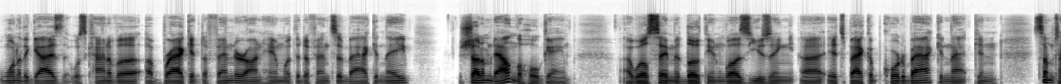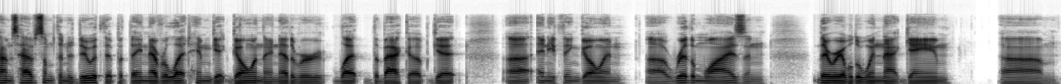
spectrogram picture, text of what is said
one of the guys that was kind of a, a bracket defender on him with the defensive back, and they shut him down the whole game. I will say Midlothian was using uh, its backup quarterback, and that can sometimes have something to do with it. But they never let him get going. They never let the backup get uh, anything going uh, rhythm wise, and they were able to win that game. Um,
